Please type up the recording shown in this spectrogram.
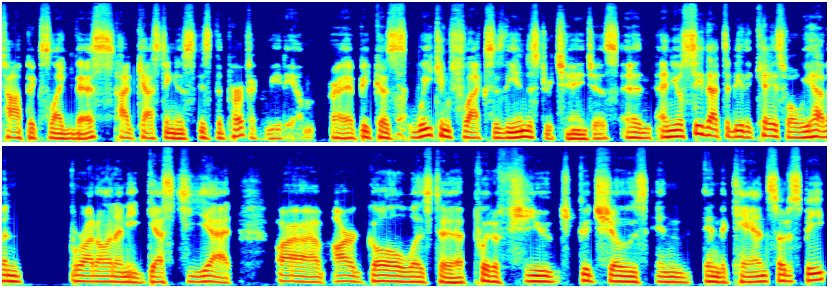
topics like this, podcasting is is the perfect medium, right? Because we can flex as the industry changes. And and you'll see that to be the case while we haven't brought on any guests yet. Uh, our goal was to put a few good shows in in the can, so to speak.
